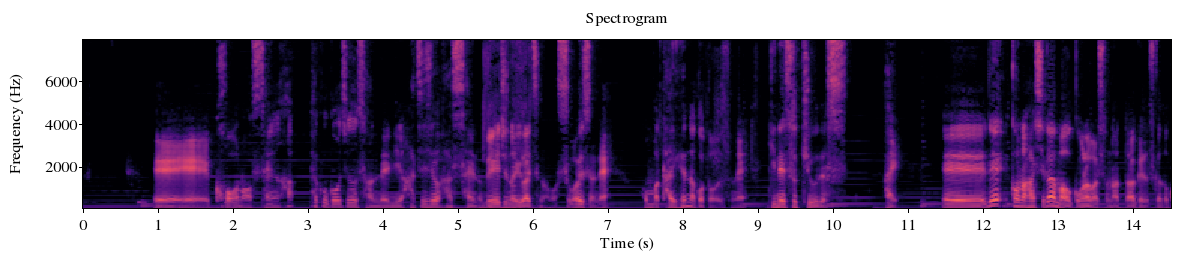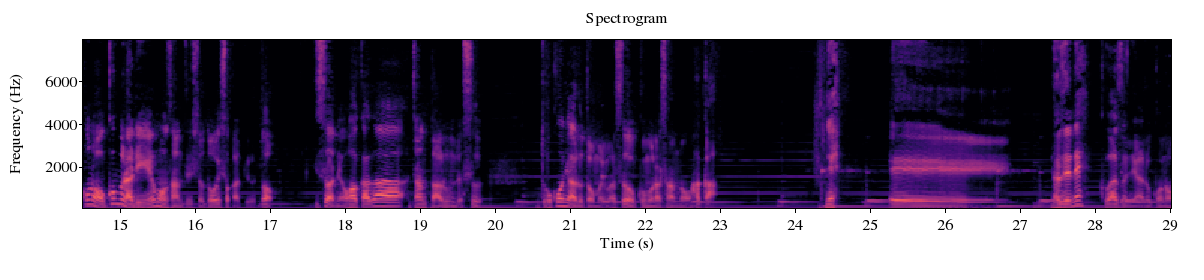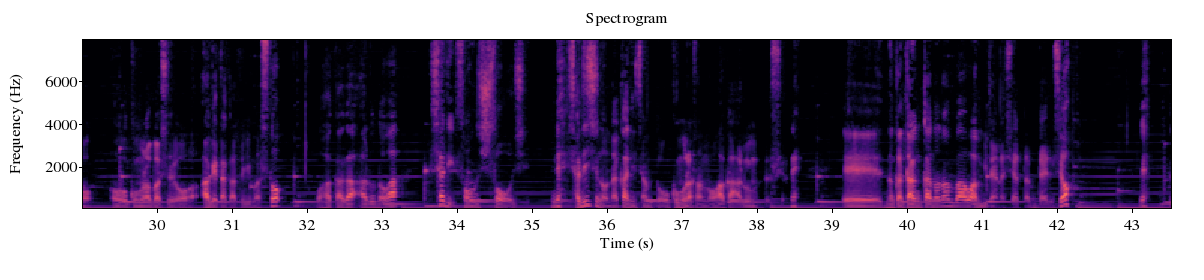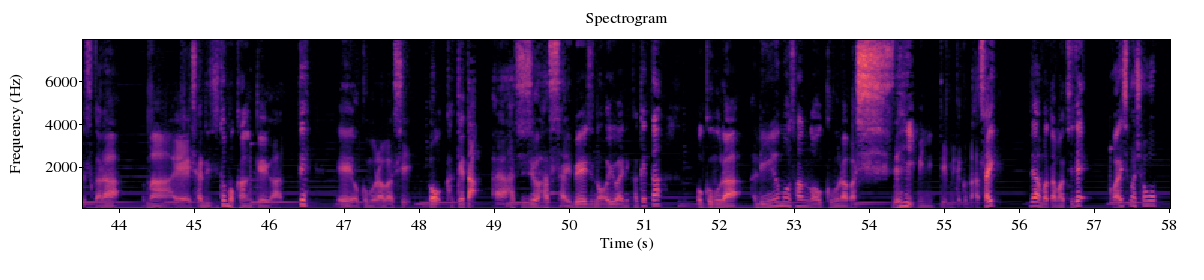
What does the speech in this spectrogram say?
えー、この1853年に88歳の米寿の祝いっていうのはもうすごいですよね。ほんま大変なことですね。ギネス級です。はい。えー、で、この橋がまあ奥村橋となったわけですけど、この奥村林右衛門さんという人どういう人かというと、実はね、お墓がちゃんとあるんです。どこにあると思います？奥村さんのお墓。ね。えー、なぜね、食わずにあるこの奥村橋を挙げたかと言いますと、お墓があるのは、シャリ孫宗寺。ね、シャリ市の中にちゃんと奥村さんのお墓あるんですよね。えー、なんか檀家のナンバーワンみたいな人やったみたいですよ。ね、ですから、まあ、えー、シャリジとも関係があって、えー、奥村橋をかけた、88歳米寿のお祝いにかけた奥村林右衛門さんの奥村橋、是非見に行ってみてください。ではまた街でお会いしましょう。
